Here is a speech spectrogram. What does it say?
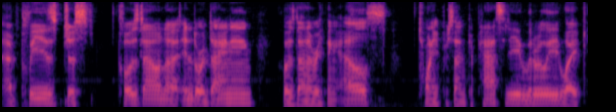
Uh, please just close down uh, indoor dining, close down everything else. 20% capacity, literally like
